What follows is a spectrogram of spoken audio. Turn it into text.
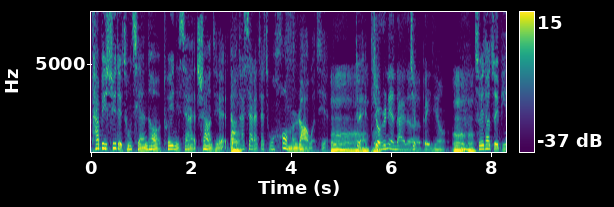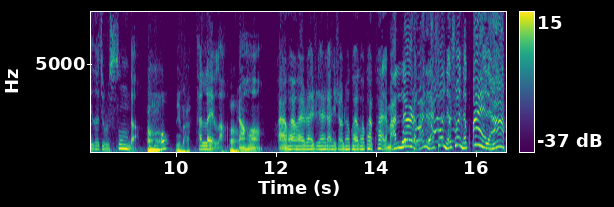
他必须得从前头推你下上去，然后他下来再从后门绕过去。嗯对，九十年代的北京，嗯嗯所以他嘴皮子就是松的，哦，明白，他累了，啊然后。快快快！抓紧时间，赶紧上车！快快快快点！麻溜儿的，赶紧来说你的，说你的，快点啊！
